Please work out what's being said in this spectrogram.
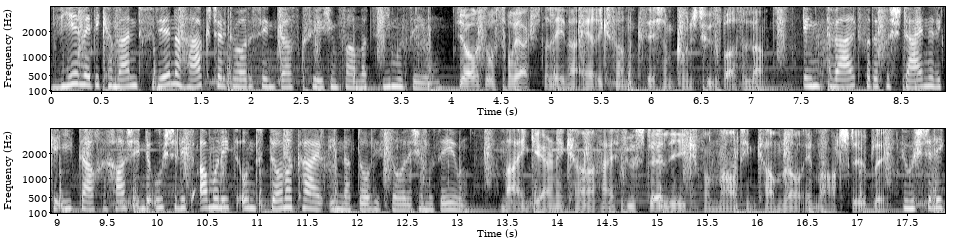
Wie Medikamente früher noch hergestellt worden sind, das du im Pharmaziemuseum. Die Jahresaußenprojekt von Lena Eriksson siehst du am Kunsthaus Basel-Land. In die Welt der Versteinerungen eintauchen kannst du in der Ausstellung Ammonit und Donaukeil im Naturhistorischen Museum. Mein Guernica heisst die Ausstellung von Martin Kamler im Artstöble. Die Ausstellung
